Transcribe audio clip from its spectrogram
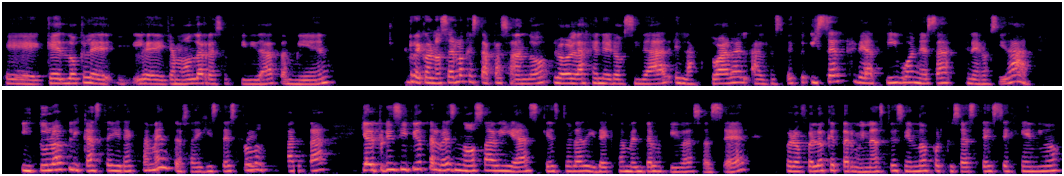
eh, que es lo que le, llamamos la receptividad también, reconocer lo que está pasando, luego la generosidad, el actuar al, respecto y ser creativo en esa generosidad. Y tú lo aplicaste directamente, o sea, dijiste esto lo que falta y al principio tal vez no sabías que esto era directamente lo que ibas a hacer, pero fue lo que terminaste haciendo porque usaste ese genio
